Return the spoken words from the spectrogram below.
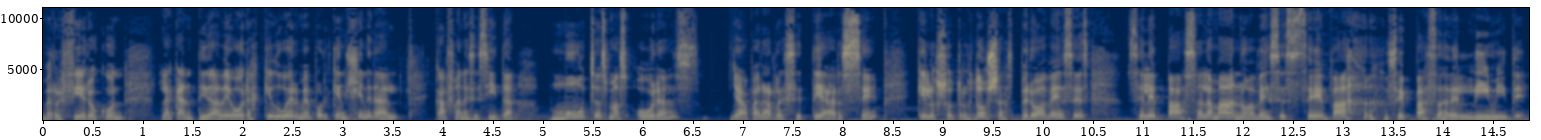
Me refiero con la cantidad de horas que duerme porque en general CAFA necesita muchas más horas para resetearse que los otros doshas, pero a veces se le pasa la mano, a veces se va, se pasa del límite.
